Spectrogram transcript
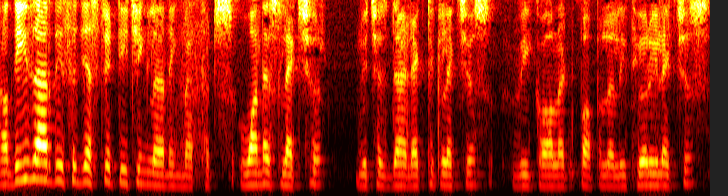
Now, these are the suggested teaching learning methods. One is lecture, which is didactic lectures. We call it popularly theory lectures.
